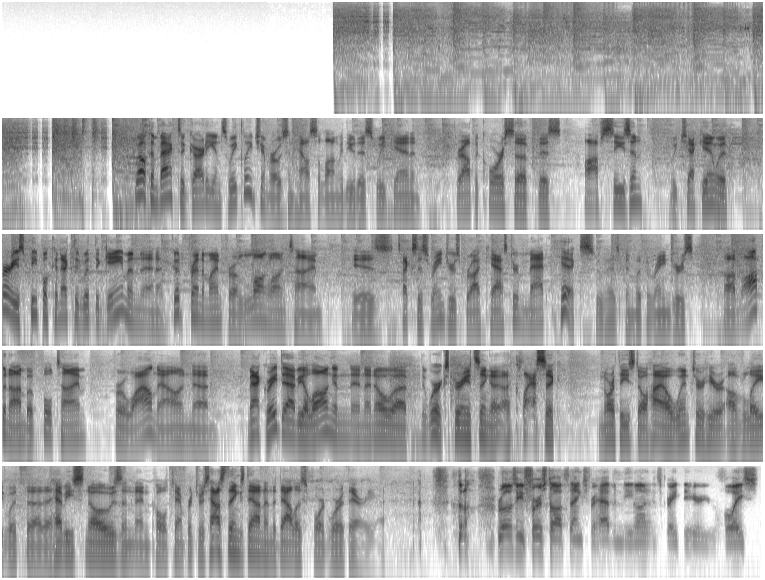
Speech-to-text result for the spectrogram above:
Welcome back to Guardians Weekly. Jim Rosenhaus along with you this weekend and throughout the course of this off season. We check in with various people connected with the game, and, and a good friend of mine for a long, long time is Texas Rangers broadcaster Matt Hicks, who has been with the Rangers um, off and on, but full time for a while now. And uh, Matt, great to have you along, and, and I know uh, we're experiencing a, a classic Northeast Ohio winter here of late with uh, the heavy snows and, and cold temperatures. How's things down in the Dallas Fort Worth area? Rosie, first off, thanks for having me on. It's great to hear your voice.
